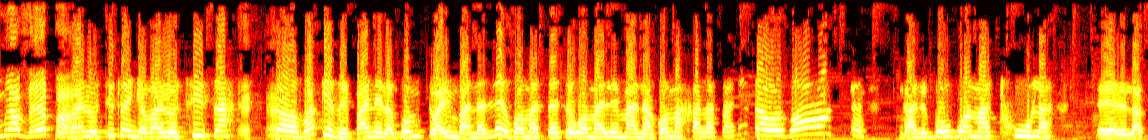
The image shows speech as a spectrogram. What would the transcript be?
uyavebha ngiyabalothisa ngiyabalothisa. So kwageze panela kubomdwayimbana le kwamatsetse kwamalemana kwamahalasana indawo zonke ngale kubo kwamathula eh la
